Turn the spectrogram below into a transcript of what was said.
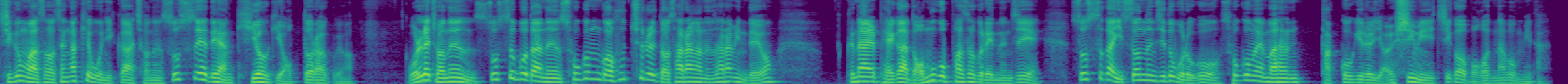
지금 와서 생각해 보니까 저는 소스에 대한 기억이 없더라고요. 원래 저는 소스보다는 소금과 후추를 더 사랑하는 사람인데요. 그날 배가 너무 고파서 그랬는지 소스가 있었는지도 모르고 소금에만 닭고기를 열심히 찍어 먹었나 봅니다.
